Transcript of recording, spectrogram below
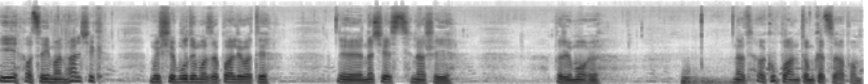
І оцей мангальчик ми ще будемо запалювати е, на честь нашої перемоги над окупантом Кацапом.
